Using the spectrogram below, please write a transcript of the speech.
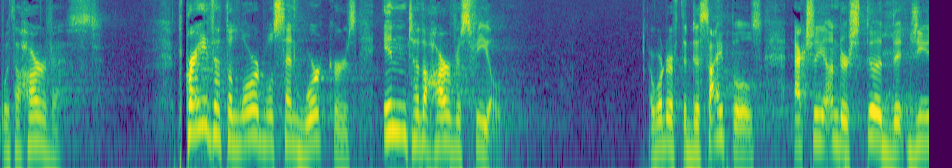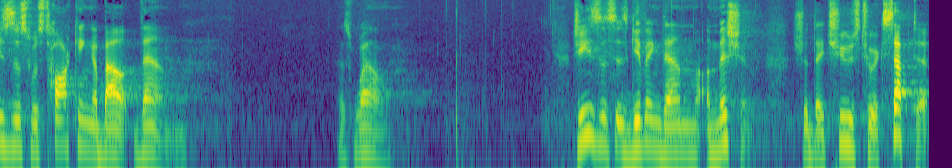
with a harvest. Pray that the Lord will send workers into the harvest field. I wonder if the disciples actually understood that Jesus was talking about them as well. Jesus is giving them a mission, should they choose to accept it,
